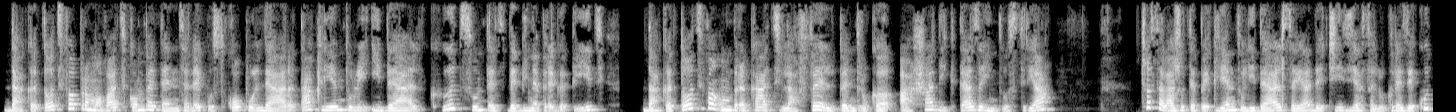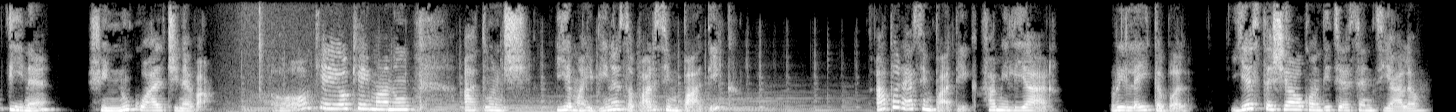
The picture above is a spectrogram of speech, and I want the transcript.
Dacă toți vă promovați competențele cu scopul de a arăta clientului ideal cât sunteți de bine pregătiți, dacă toți vă îmbrăcați la fel pentru că așa dictează industria, ce o să-l ajute pe clientul ideal să ia decizia să lucreze cu tine și nu cu altcineva? Ok, ok, Manu, atunci e mai bine să par simpatic? A părea simpatic, familiar, relatable, este și ea o condiție esențială,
